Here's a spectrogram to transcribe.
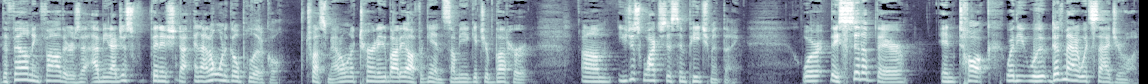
The, founding fathers, I mean, I just finished, and I don't want to go political. Trust me, I don't want to turn anybody off. Again, some of you get your butt hurt. Um, you just watch this impeachment thing where they sit up there and talk, whether you, it doesn't matter which side you're on.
